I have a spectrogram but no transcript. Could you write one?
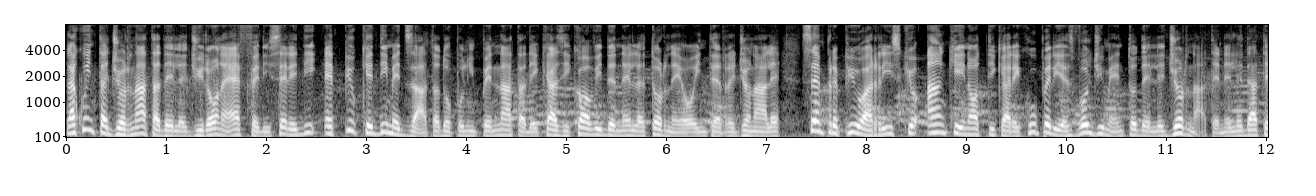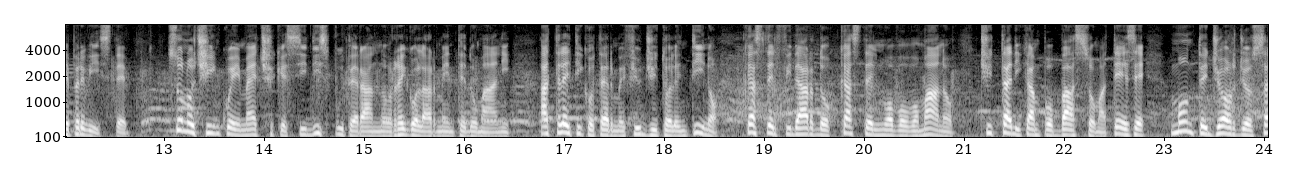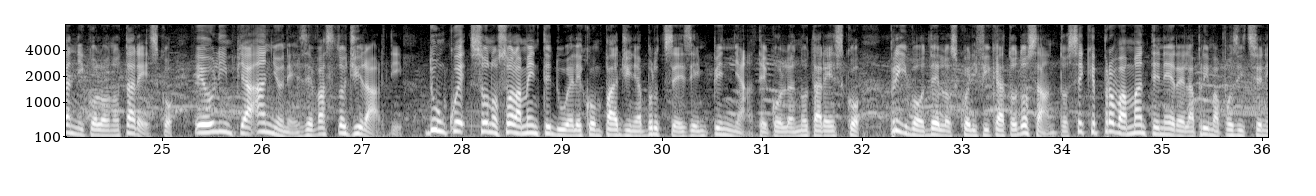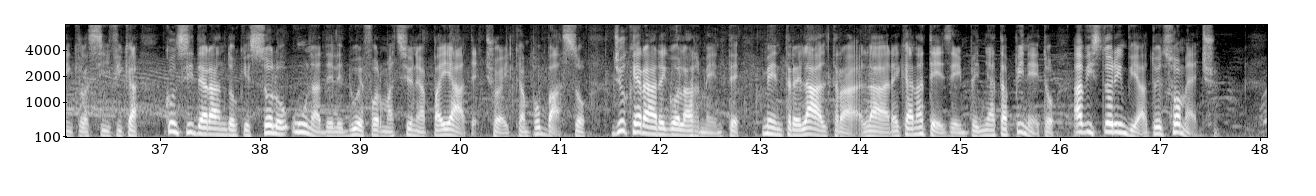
La quinta giornata del girone F di Serie D è più che dimezzata dopo l'impennata dei casi Covid nel torneo interregionale, sempre più a rischio anche in ottica recuperi e svolgimento delle giornate nelle date previste. Sono cinque i match che si disputeranno regolarmente domani. Atletico Terme Fiuggi Tolentino, Castelfidardo Castelnuovo Vomano, Città di Campobasso Matese, Monte Giorgio San Nicolò Notaresco e Olimpia Agnonese Vasto Girardi. Dunque sono solamente due le compagini abruzzesi impegnate col notaresco, privo dello squalificato Dos Santos e che prova a mantenere la prima posizione in classifica, considerando che solo una delle due formazioni appaiate, cioè il Campobasso, giocherà regolarmente, mentre l'altra, la Recanatese impegnata a Pineto, ha visto rinviato il suo match.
